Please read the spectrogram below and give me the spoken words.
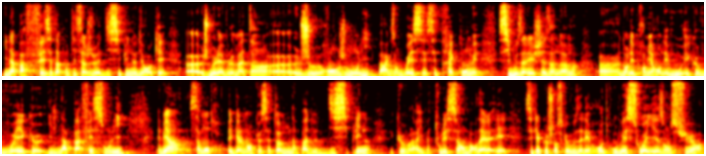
Il n'a pas fait cet apprentissage de la discipline de dire ok, euh, je me lève le matin, je range mon lit par exemple. Vous voyez, c'est très con, mais si vous allez chez un homme dans les premiers rendez-vous et que vous voyez qu'il n'a pas fait son lit, eh bien, ça montre également que cet homme n'a pas de discipline et que voilà, il va tout laisser en bordel. Et c'est quelque chose que vous allez retrouver, soyez-en sûr,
